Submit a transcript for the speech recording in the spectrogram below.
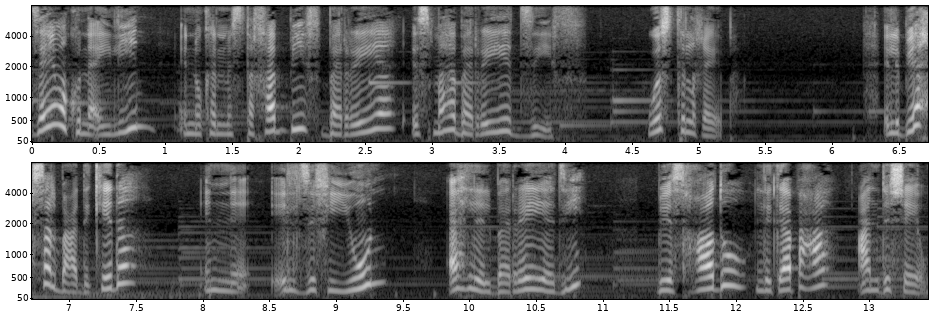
زي ما كنا قايلين إنه كان مستخبي في برية اسمها برية زيف وسط الغابة. اللي بيحصل بعد كده إن الزفيون أهل البرية دي بيصعدوا لجبعة عند شاول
